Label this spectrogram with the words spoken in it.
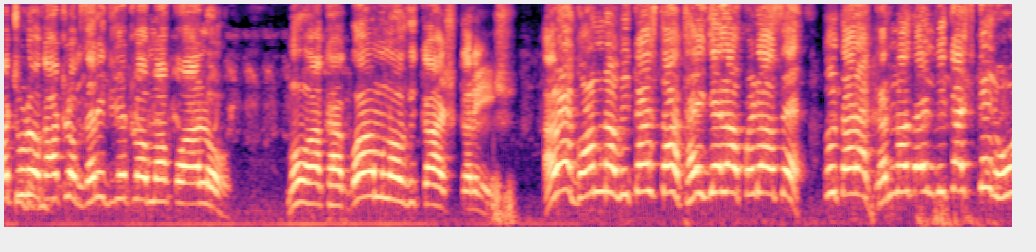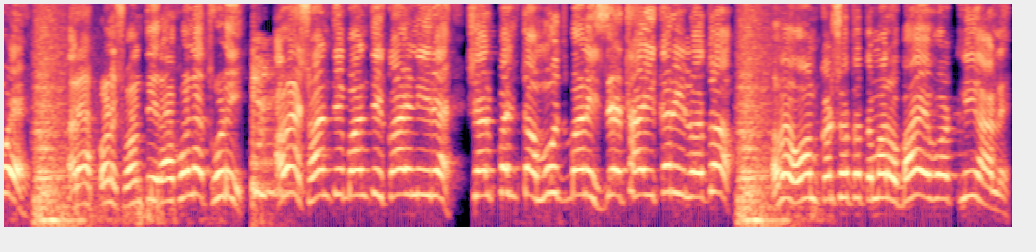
પછુડો કાટલો જરીક જેટલો મોકો આલો. હું આખા ગામનો વિકાસ કરીશ. હવે ગામનો વિકાસ તો થઈ ગયેલો પડ્યો છે. તું તારા ઘરનો જઈને વિકાસ કર હોય અરે, પણ શાંતિ રાખો ને થોડી. હવે શાંતિ બાંતિ કોઈ નહીં રે સરપંચ તો હું બની જે થાય કરી લો તો હવે ઓમ કરશો તો તમારો બાય વોટ નહીં હાલે.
